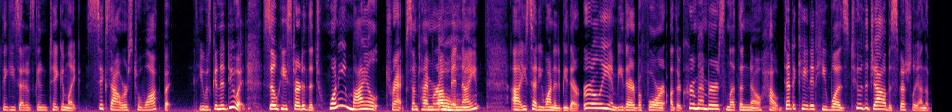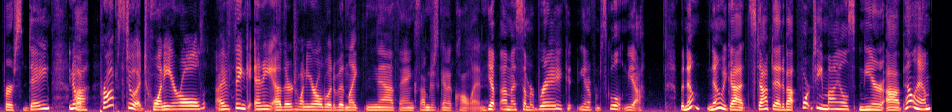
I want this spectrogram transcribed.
think he said it was going to take him like six hours to walk, but he was going to do it. So he started the 20 mile trek sometime around midnight. Uh, he said he wanted to be there early and be there before other crew members and let them know how dedicated he was to the job, especially on the first day. You know, Uh, props to a 20 year old. I think any other 20 year old would have been like, nah, thanks. I'm just going to call in. Yep, on my summer break, you know, from school. Yeah. But no, no, he got stopped at about 14 miles near uh, Pelham,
